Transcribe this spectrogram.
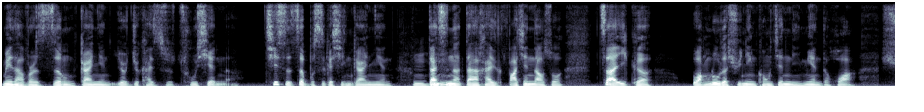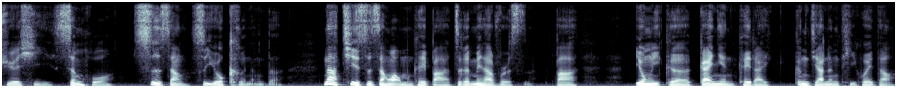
，Metaverse 这种概念又就开始出现了。其实这不是个新概念，但是呢，大家开始发现到说，在一个网络的虚拟空间里面的话，学习生活事实上是有可能的。那其实上的话，我们可以把这个 Metaverse，把用一个概念可以来更加能体会到。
